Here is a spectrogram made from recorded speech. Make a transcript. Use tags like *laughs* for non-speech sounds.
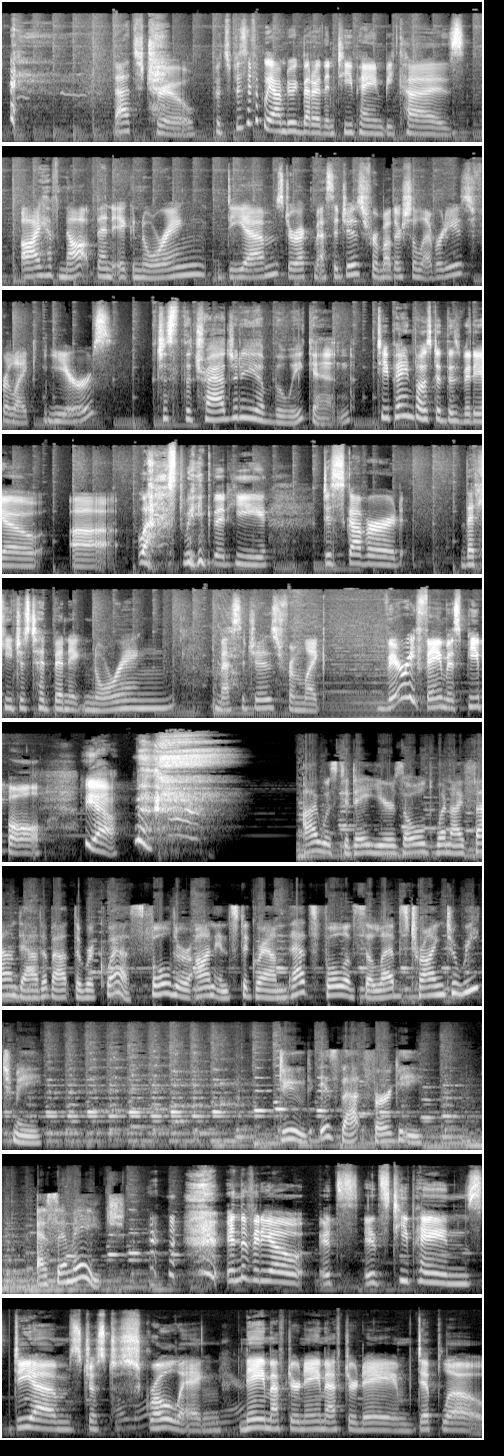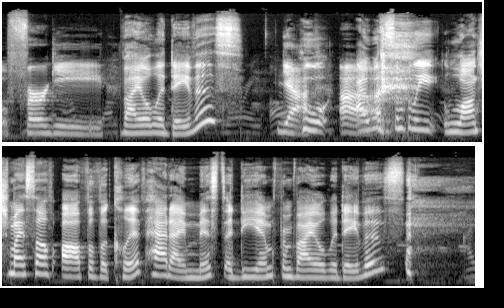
That's true. But specifically, I'm doing better than T Pain because I have not been ignoring DMs, direct messages from other celebrities for like years. Just the tragedy of the weekend. T Pain posted this video uh, *laughs* last week that he discovered that he just had been ignoring messages from like very famous people. Yeah. *laughs* I was today years old when I found out about the request folder on Instagram that's full of celebs trying to reach me. Dude, is that Fergie? SMH. *laughs* In the video, it's it's T Pain's DMs just scrolling name after name after name. Diplo, Fergie, Viola Davis? Yeah. Who uh, I would simply *laughs* launch myself off of a cliff had I missed a DM from Viola Davis.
